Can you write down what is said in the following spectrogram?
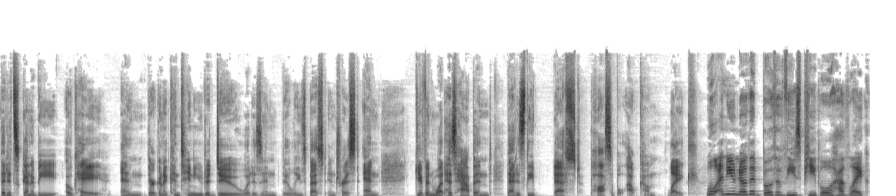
that it's going to be okay and they're going to continue to do what is in Billy's best interest and given what has happened that is the best possible outcome like Well, and you know that both of these people have like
